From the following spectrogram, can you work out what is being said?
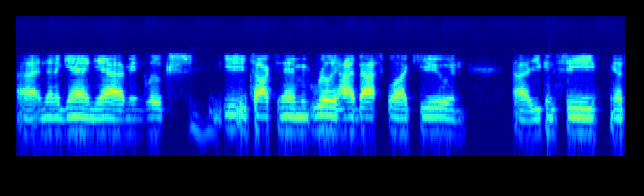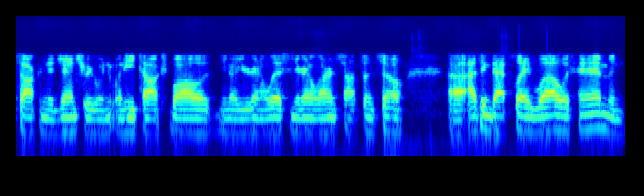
uh, and then again, yeah, I mean, Luke's. You, you talk to him, really high basketball IQ, and uh, you can see, you know, talking to Gentry when when he talks ball, you know, you're going to listen, you're going to learn something. So uh, I think that played well with him, and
